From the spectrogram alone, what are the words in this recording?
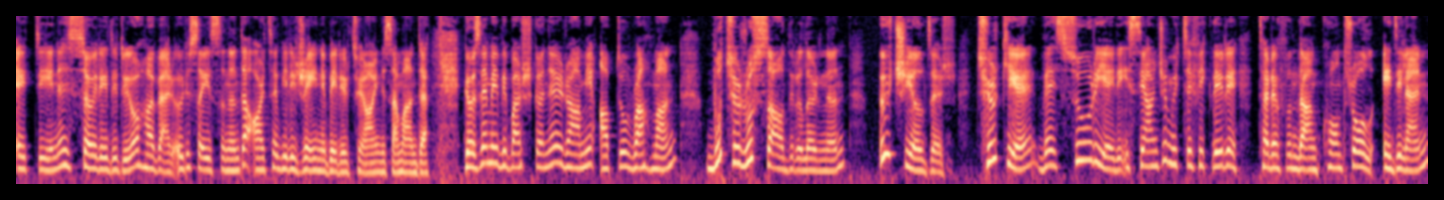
ettiğini söyledi diyor haber. Ölü sayısının da artabileceğini belirtiyor aynı zamanda. Gözlemevi Başkanı Rami Abdurrahman bu tür Rus saldırılarının 3 yıldır Türkiye ve Suriyeli isyancı müttefikleri tarafından kontrol edilen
